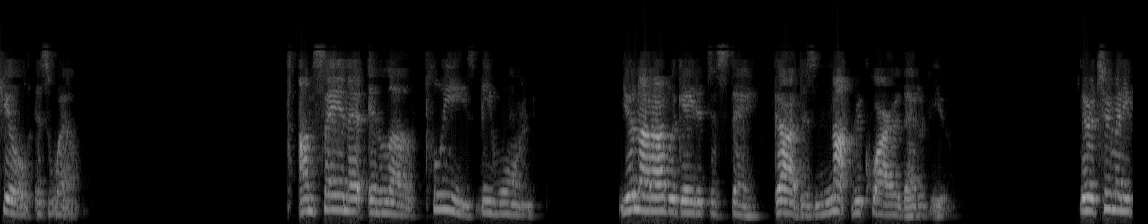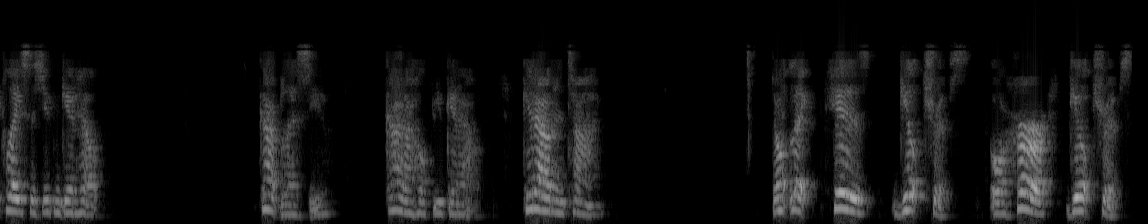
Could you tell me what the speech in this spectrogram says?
killed as well. I'm saying that in love. Please be warned. You're not obligated to stay. God does not require that of you. There are too many places you can get help. God bless you. God, I hope you get out. Get out in time. Don't let his guilt trips or her guilt trips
